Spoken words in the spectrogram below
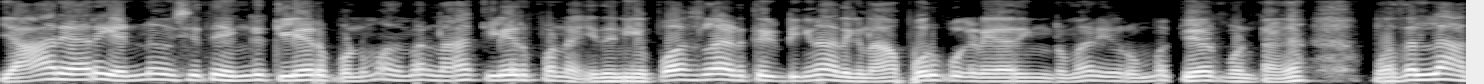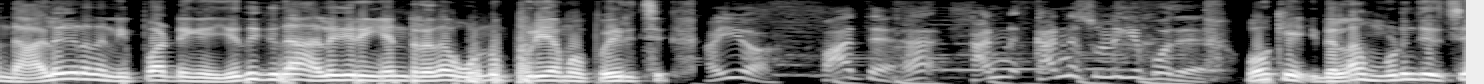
யார் யார் என்ன விஷயத்த எங்கே கிளியர் பண்ணுமோ அது மாதிரி நான் கிளியர் பண்ணேன். இதை நீங்கள் பர்சனலாக எடுத்துக்கிட்டிங்கன்னா அதுக்கு நான் பொறுப்பு கிடையாதுன்ற மாதிரி ரொம்ப கிளியர் பண்ணிட்டாங்க. முதல்ல அந்த அழுகிறத நிப்பாட்டுங்க. எதுக்கு தான் அழுகிறீங்கன்றத ஒன்றும் புரியாமல் போயிருச்சு. ஐயோ. பாத்து கண்ணு கண்ணு சுள்ளிக்க போகுது. ஓகே இதெல்லாம் முடிஞ்சிருச்சு.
